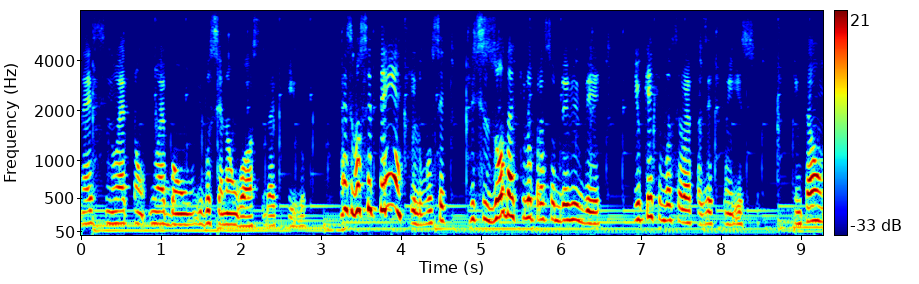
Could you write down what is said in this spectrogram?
né? Se não é tão, não é bom e você não gosta daquilo. Mas você tem aquilo, você precisou daquilo para sobreviver. E o que que você vai fazer com isso? Então,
